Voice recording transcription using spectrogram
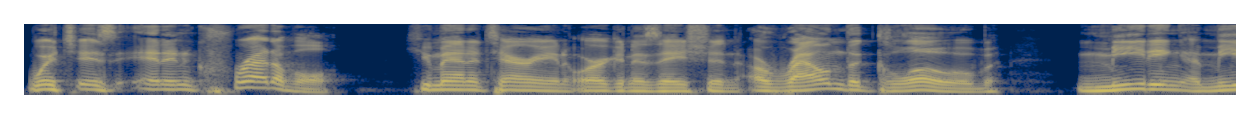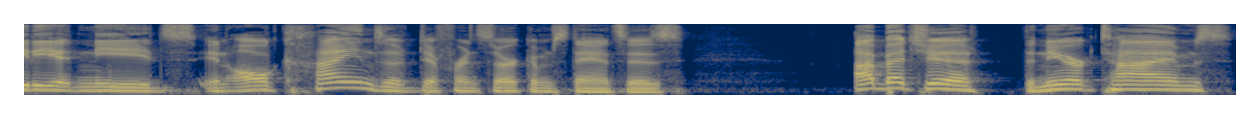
which is an incredible humanitarian organization around the globe meeting immediate needs in all kinds of different circumstances. I bet you the New York Times,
